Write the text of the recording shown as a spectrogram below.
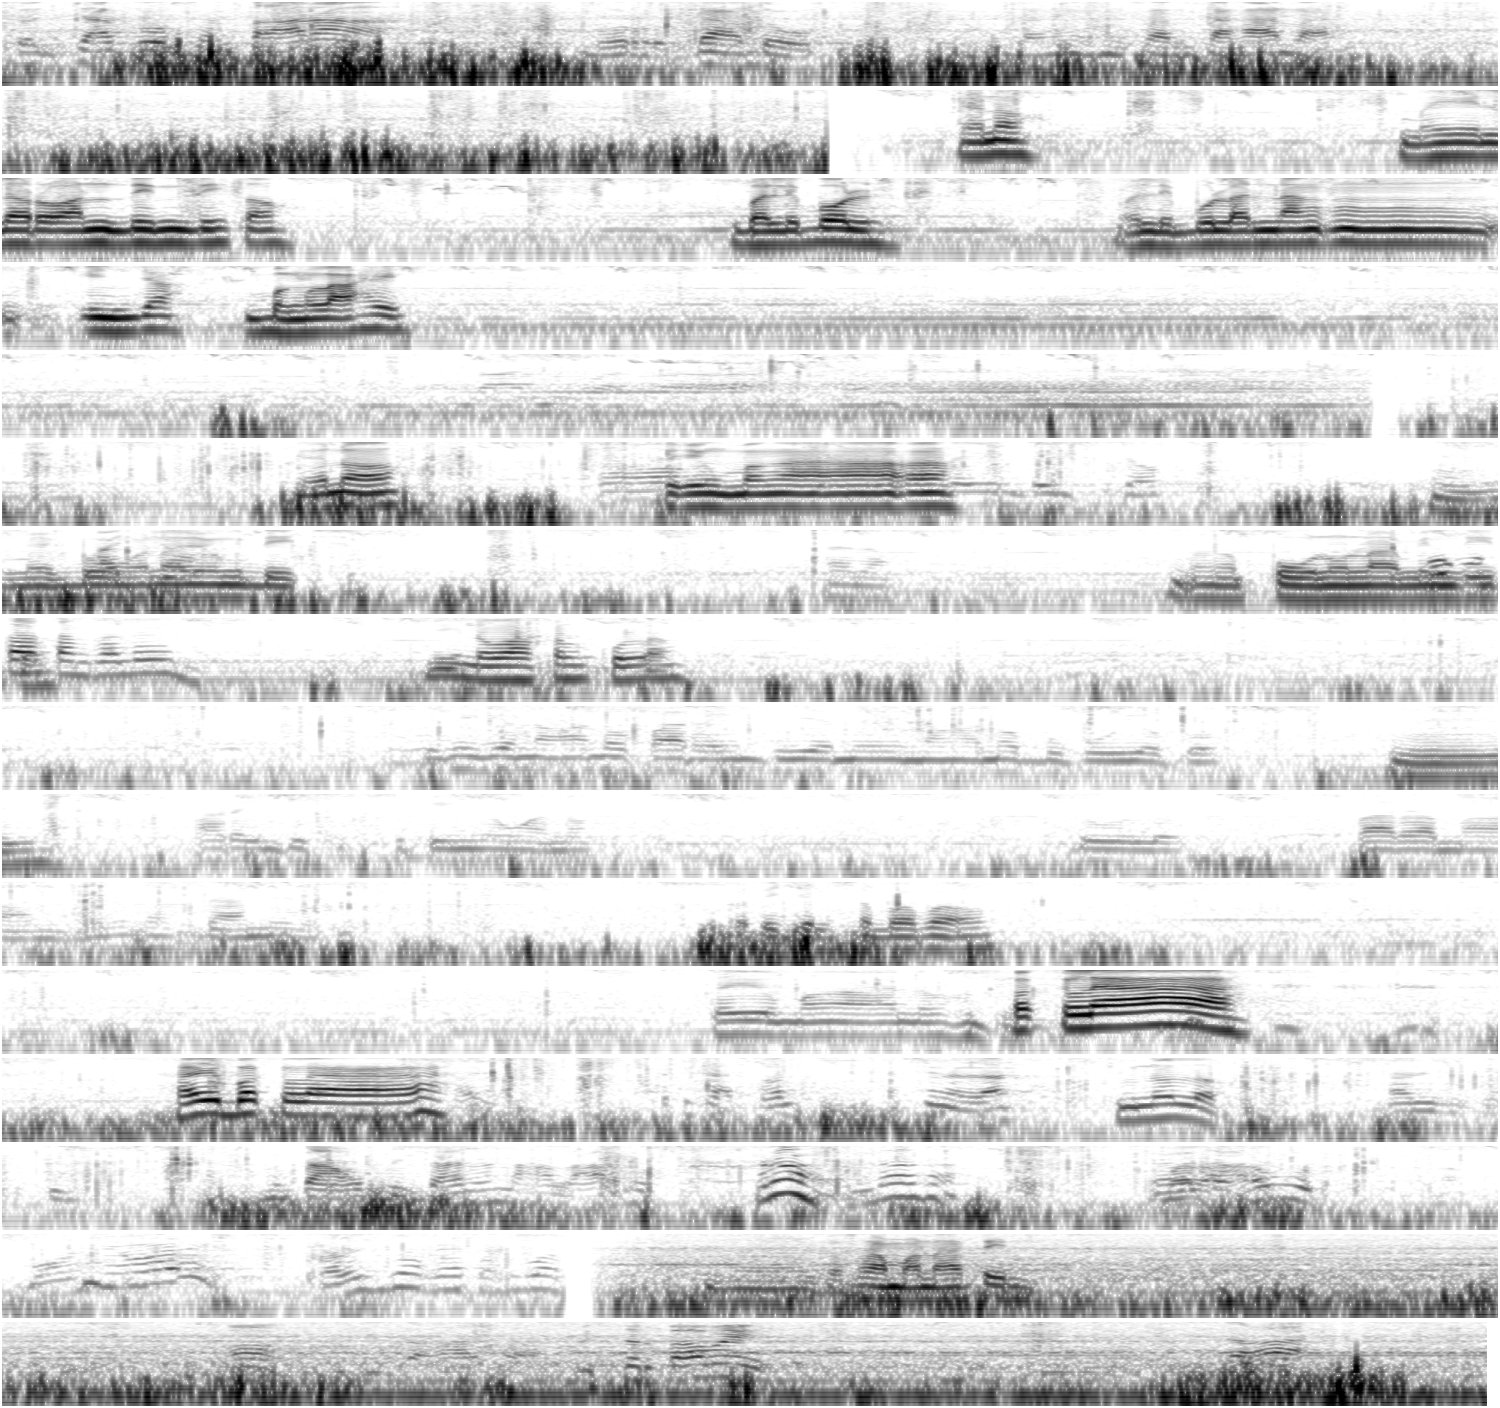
Santiago Santana. Bordado ng Santa Ana. Ano? May laruan din dito. Volleyball. Volleyballan ng India, ibang lahi. Yun o. Ito yung mga Bunga na yung dates. Ano? Mga puno namin Huwag dito. tatanggalin. Hindi, nawakan ko lang. Binigyan ng ano para hindi ano yung mga ano bubuyo po. Hmm. Para hindi sipsipin yung ano dulo. Para maano. Ang dami. Pati dyan sa baba oh. Kayo mga ano. Bakla! Hi bakla! Ko karting. Munta ako pa sana nakalaro. Ano? Taluan. Yung kasama natin. Oh, Mr. Bawe.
